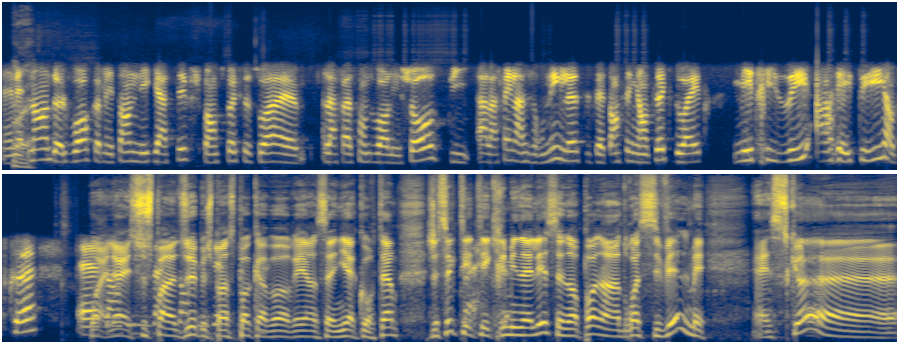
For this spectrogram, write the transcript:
Mais maintenant, de le voir comme étant négatif, je pense pas que ce soit euh, la façon de voir les choses. Puis à la fin de la journée, là, c'est cette enseignante-là qui doit être maîtrisée, arrêtée, en tout cas. Euh, ouais, là, elle est suspendue, puis je pense pas qu'elle va réenseigner à court terme. Je sais que tu es, criminaliste et non pas dans le droit civil, mais est-ce que, euh,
